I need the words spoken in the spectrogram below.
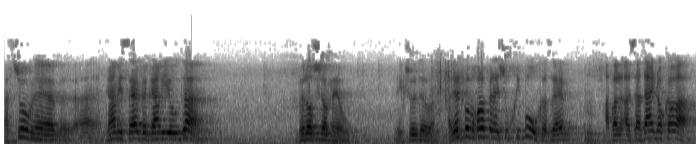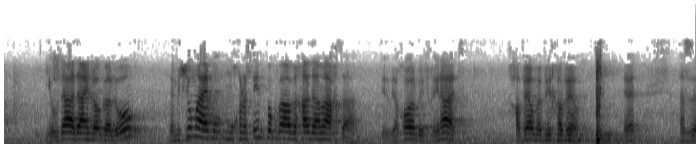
אז שוב, אה, גם ישראל וגם יהודה, ולא שמעו. ביקשו את זה. אז יש פה בכל אופן איזשהו חיבור כזה, אבל זה עדיין לא קרה. יהודה עדיין לא גלו, ומשום מה הם מוכנסים פה כבר בחד המחתא, כביכול בבחינת חבר מביא חבר. כן? אז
